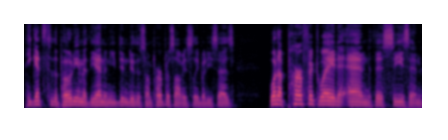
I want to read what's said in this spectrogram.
he gets to the podium at the end, and he didn't do this on purpose, obviously, but he says, What a perfect way to end this season.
